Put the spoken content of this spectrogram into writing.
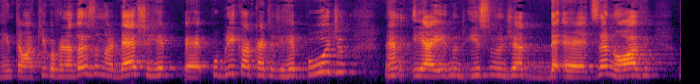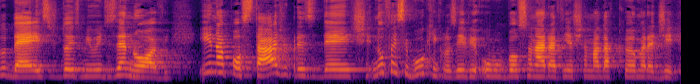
Então, aqui, governadores do Nordeste é, publicam a carta de repúdio, né? E aí, isso no dia de, é, 19 do 10 de 2019. E na postagem, o presidente, no Facebook, inclusive, o Bolsonaro havia chamado a Câmara de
